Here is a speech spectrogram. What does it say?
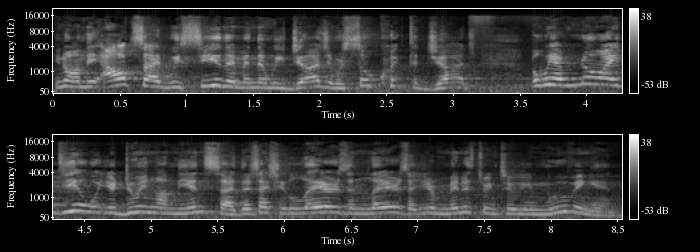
You know, on the outside we see them and then we judge and we're so quick to judge. But we have no idea what you're doing on the inside. There's actually layers and layers that you're ministering to and moving in.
